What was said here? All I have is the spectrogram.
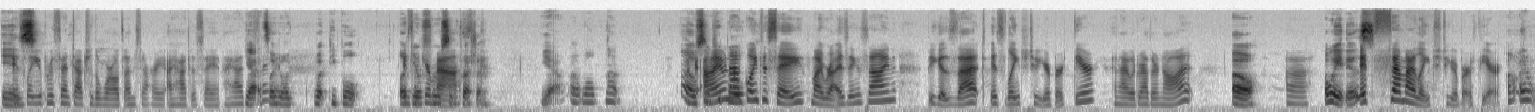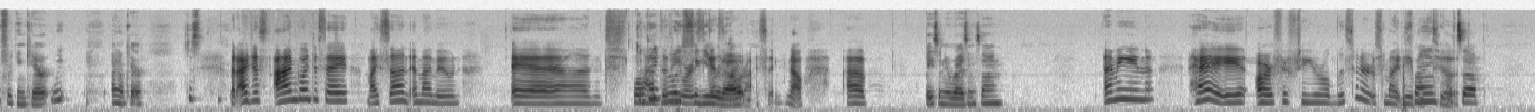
is It's what you present out to the world. I'm sorry, I had to say it. I had yeah, to it's say like it. like what people like It's your like your first mask. impression. Yeah. Uh, well, not. Oh, Okay, I'm people. not going to say my rising sign because that is linked to your birth year, and I would rather not. Oh. Uh, Oh wait, it is. it's semi-linked to your birth year, Oh, I don't freaking care. Wait, I don't care. Just but I just I'm going to say my sun and my moon, and we'll Did have the really viewers figure guess it my rising. No, uh, based on your rising sign. I mean, hey, our 50-year-old listeners might be Frank, able to. what's up?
